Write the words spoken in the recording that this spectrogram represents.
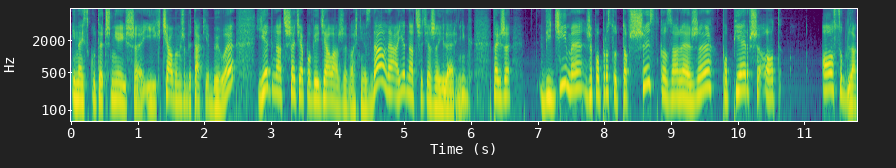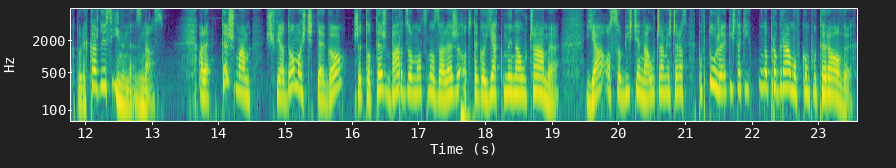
i najskuteczniejsze i chciałbym, żeby takie były. Jedna trzecia powiedziała, że właśnie zdalne, a jedna trzecia, że e-learning. Także widzimy, że po prostu to wszystko zależy po pierwsze od osób, dla których każdy jest inny z nas. Ale też mam świadomość tego, że to też bardzo mocno zależy od tego, jak my nauczamy. Ja osobiście nauczam, jeszcze raz powtórzę, jakichś takich no, programów komputerowych.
